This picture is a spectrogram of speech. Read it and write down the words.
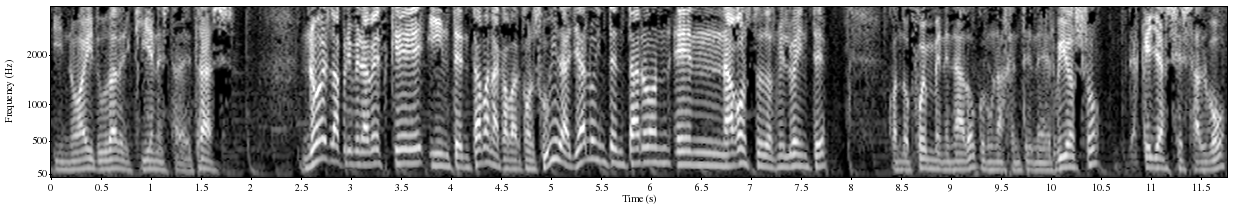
y no hay duda de quién está detrás. No es la primera vez que intentaban acabar con su vida. Ya lo intentaron en agosto de 2020, cuando fue envenenado con un agente nervioso. De aquella se salvó.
